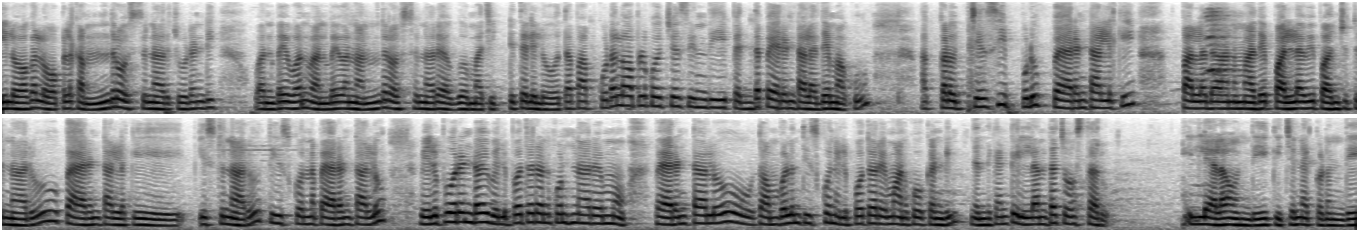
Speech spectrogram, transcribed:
ఈలోగా లోపలికి అందరూ వస్తున్నారు చూడండి. One by one one by one అందరూ వస్తున్నారు. అగో మా చిట్టి తల్లి లోత పాప కూడా లోపలికి వచ్చేసింది. పెద్ద పేరెంటాలు అదే మాకు. అక్కడ వచ్చేసి ఇప్పుడు పేరెంటాలకి పళ్ళదానం అదే పళ్ళు అవి పంచుతున్నారు. పేరెంట్ వాళ్ళకి ఇస్తున్నారు. తీసుకున్న పేరెంట్ వాళ్ళు వెళ్ళిపోరండి అవి వెళ్ళిపోతారు అనుకుంటున్నారేమో. పేరెంట్ వాళ్ళు తంబులను తీసుకొని వెళ్ళిపోతారేమో అనుకోకండి. ఎందుకంటే ఇల్లంతా చూస్తారు. ఇల్లు ఎలా ఉంది? కిచెన్ ఎక్కడుంది?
